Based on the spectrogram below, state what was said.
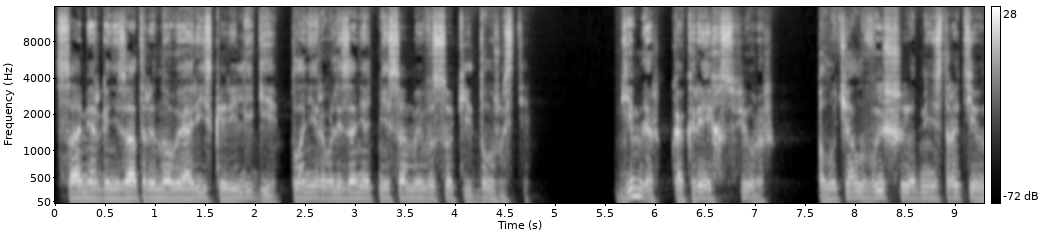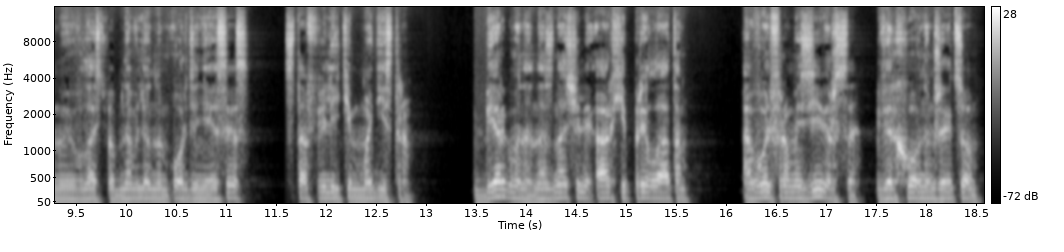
Сами организаторы новой арийской религии планировали занять в ней самые высокие должности. Гиммлер, как рейхсфюрер, получал высшую административную власть в обновленном ордене СС, став великим магистром. Бергмана назначили архипрелатом, а Вольфрама Зиверса — верховным жрецом,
